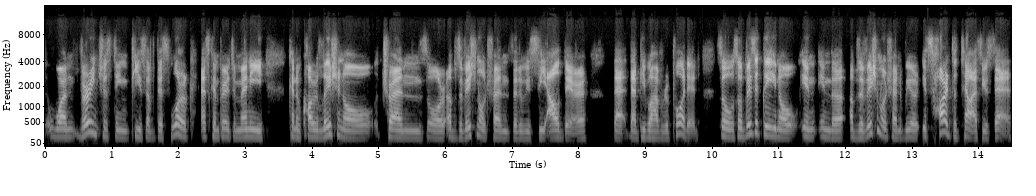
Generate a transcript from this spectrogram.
one very interesting piece of this work as compared to many kind of correlational trends or observational trends that we see out there that, that people have reported. So, so basically, you know, in, in the observational trend, we are, it's hard to tell, as you said,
